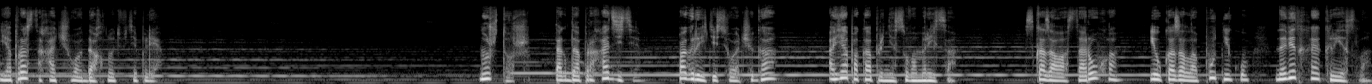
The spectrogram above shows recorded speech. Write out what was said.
я просто хочу отдохнуть в тепле». «Ну что ж, тогда проходите, погрейтесь у очага, а я пока принесу вам риса», — сказала старуха и указала путнику на ветхое кресло,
